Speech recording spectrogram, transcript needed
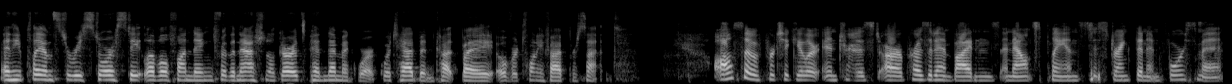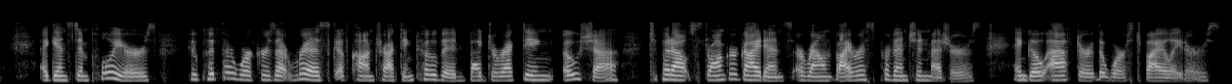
and he plans to restore state level funding for the National Guard's pandemic work, which had been cut by over 25%. Also of particular interest are President Biden's announced plans to strengthen enforcement against employers who put their workers at risk of contracting COVID by directing OSHA to put out stronger guidance around virus prevention measures and go after the worst violators.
